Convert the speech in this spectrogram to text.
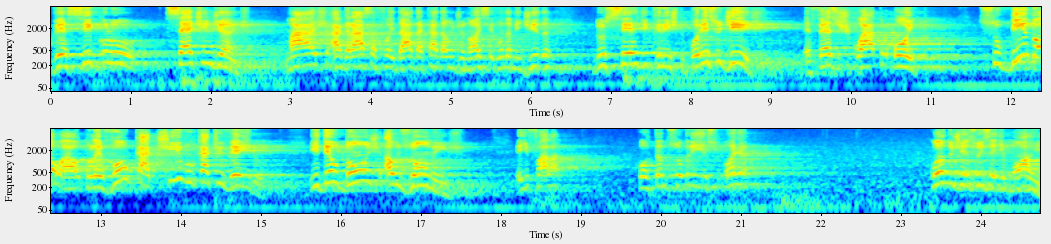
versículo 7 em diante. Mas a graça foi dada a cada um de nós segundo a medida do ser de Cristo. Por isso diz, Efésios 4, 8: Subindo ao alto, levou cativo o cativeiro e deu dons aos homens. Ele fala, portanto, sobre isso. Olha, quando Jesus ele morre,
